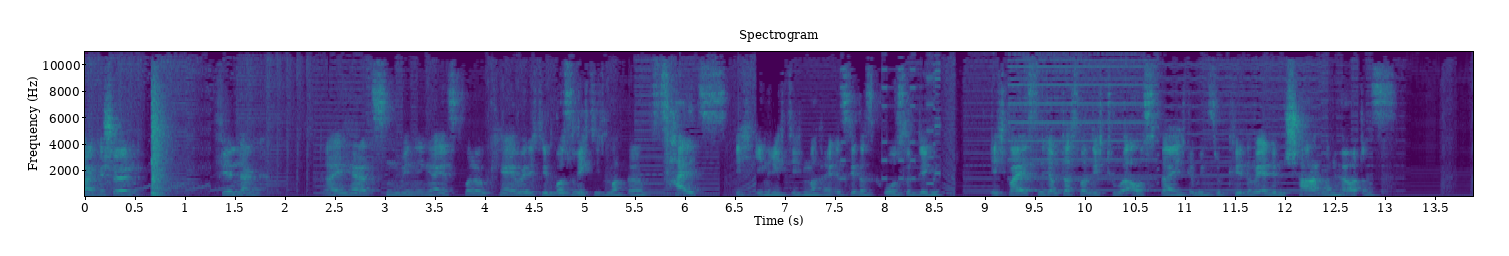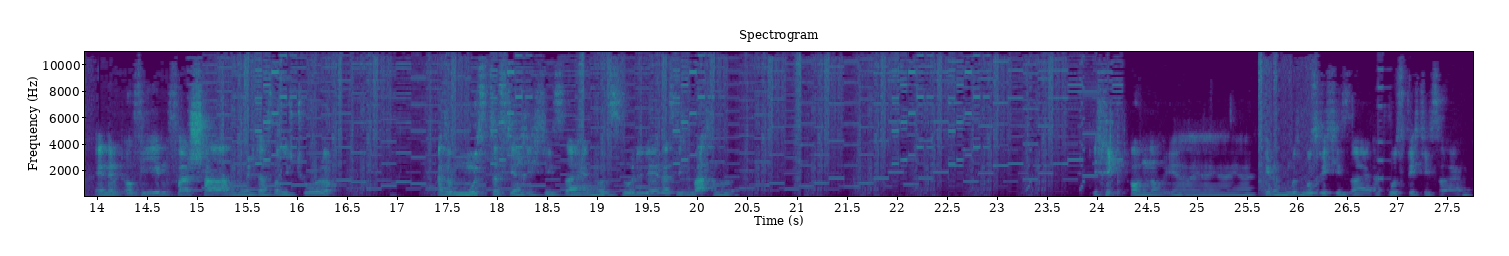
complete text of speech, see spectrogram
Dankeschön. Vielen Dank. Drei Herzen weniger ist voll okay, wenn ich den Boss richtig mache. Falls ich ihn richtig mache, ist hier das große Ding. Ich weiß nicht, ob das, was ich tue, ausreicht, um ihn zu killen, aber er nimmt Schaden, man hört es. Er nimmt auf jeden Fall Schaden durch das, was ich tue. Also muss das ja richtig sein, sonst würde der das nicht machen. Ich krieg auch noch... Ja, ja, ja, ja. Okay, das muss, muss richtig sein. Das muss richtig sein.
